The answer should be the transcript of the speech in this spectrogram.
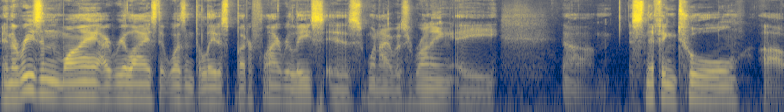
And the reason why I realized it wasn't the latest Butterfly release is when I was running a um, sniffing tool uh,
